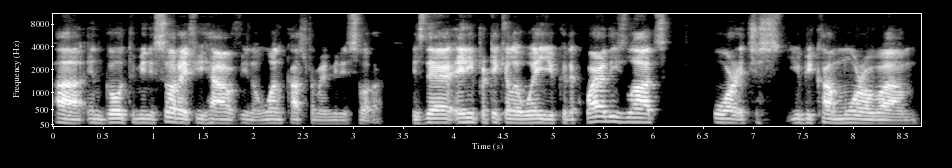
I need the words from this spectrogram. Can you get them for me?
uh, and go to Minnesota if you have you know one customer in Minnesota? Is there any particular way you could acquire these lots? Or it just you become more of um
